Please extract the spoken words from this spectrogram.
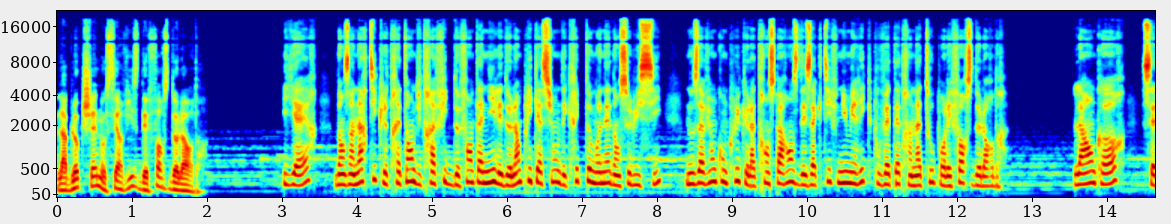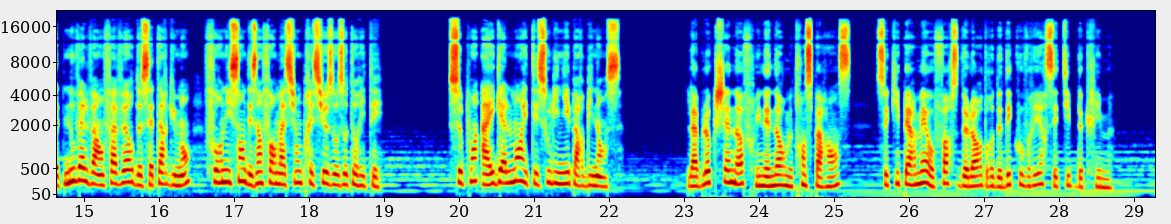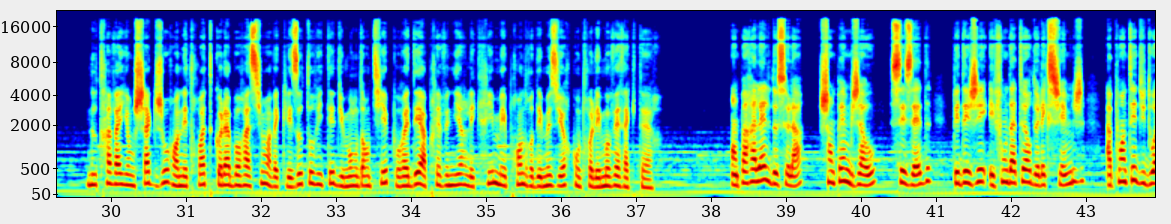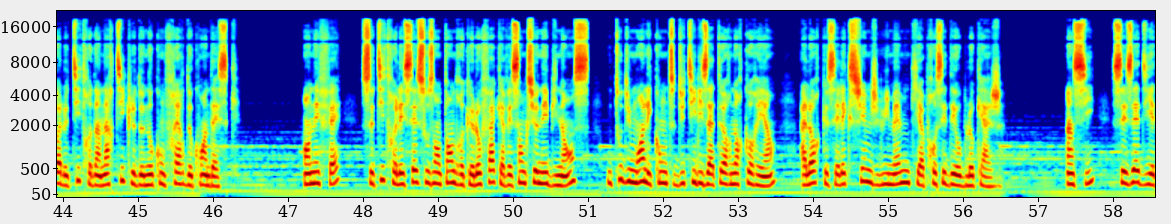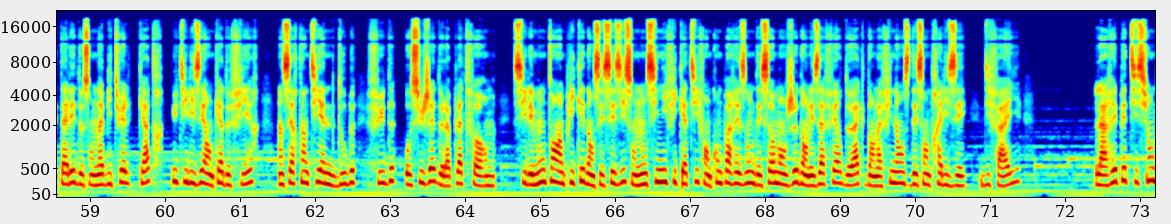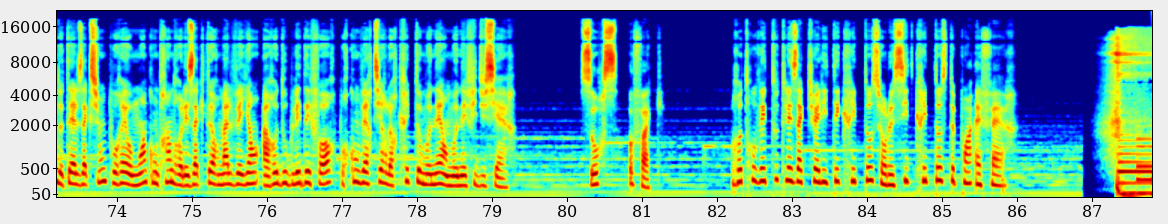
La blockchain au service des forces de l'ordre. Hier, dans un article traitant du trafic de fentanyl et de l'implication des crypto-monnaies dans celui-ci, nous avions conclu que la transparence des actifs numériques pouvait être un atout pour les forces de l'ordre. Là encore, cette nouvelle va en faveur de cet argument, fournissant des informations précieuses aux autorités. Ce point a également été souligné par Binance. La blockchain offre une énorme transparence, ce qui permet aux forces de l'ordre de découvrir ces types de crimes nous travaillons chaque jour en étroite collaboration avec les autorités du monde entier pour aider à prévenir les crimes et prendre des mesures contre les mauvais acteurs. En parallèle de cela, Champeng Zhao, CZ, PDG et fondateur de l'Exchange, a pointé du doigt le titre d'un article de nos confrères de Coindesk. En effet, ce titre laissait sous-entendre que l'OFAC avait sanctionné Binance, ou tout du moins les comptes d'utilisateurs nord-coréens, alors que c'est l'Exchange lui-même qui a procédé au blocage. Ainsi, CZ y est allé de son habituel 4, utilisé en cas de FIR, un certain Tien Dub, FUD, au sujet de la plateforme, si les montants impliqués dans ces saisies sont non significatifs en comparaison des sommes en jeu dans les affaires de hack dans la finance décentralisée, DeFi. La répétition de telles actions pourrait au moins contraindre les acteurs malveillants à redoubler d'efforts pour convertir leur crypto-monnaie en monnaie fiduciaire. Source OFAC. Retrouvez toutes les actualités crypto sur le site cryptost.fr. Thank you.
